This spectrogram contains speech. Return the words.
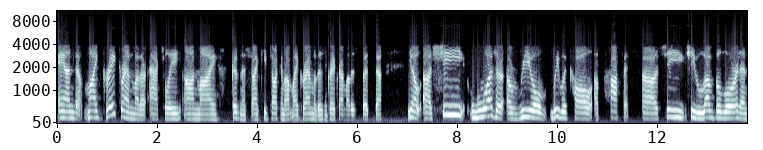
And my great grandmother, actually, on my goodness, I keep talking about my grandmothers and great grandmothers, but uh, you know, uh, she was a, a, real, we would call a prophet. Uh, she she loved the Lord and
